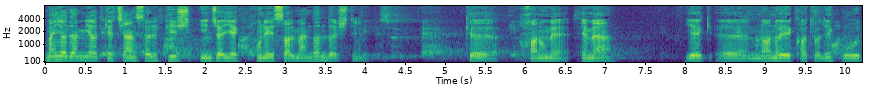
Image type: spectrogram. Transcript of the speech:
من یادم میاد که چند سال پیش اینجا یک خونه سالمندان داشتیم که خانم اما یک نانوی کاتولیک بود.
